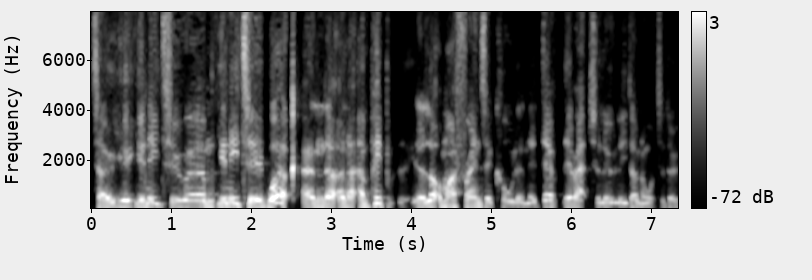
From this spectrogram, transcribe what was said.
So you, you need to um, you need to work, and uh, and, uh, and people. A lot of my friends are calling. They're def- they're absolutely don't know what to do.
